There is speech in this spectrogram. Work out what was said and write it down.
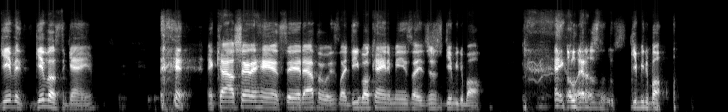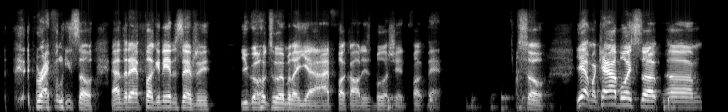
give it, give us the game. And Kyle Shanahan said afterwards, like Debo came to me and said, "Just give me the ball. Ain't gonna let us lose. Give me the ball." Rightfully so. After that fucking interception, you go to him and be like, "Yeah, I fuck all this bullshit. Fuck that." So yeah, my Cowboys suck. Um,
